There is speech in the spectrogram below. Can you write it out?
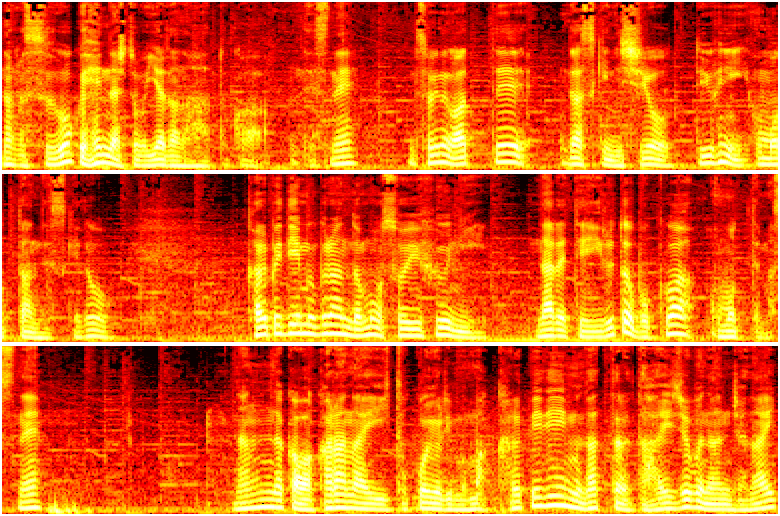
なんかすごく変な人は嫌だなとかですねそういうのがあって出す気にしようっていうふうに思ったんですけどカルペディエムブランドもそういうふうに慣れていると僕は思ってますね。なんだかわからないとこよりも、まあ、カルペディエムだったら大丈夫なんじゃない？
